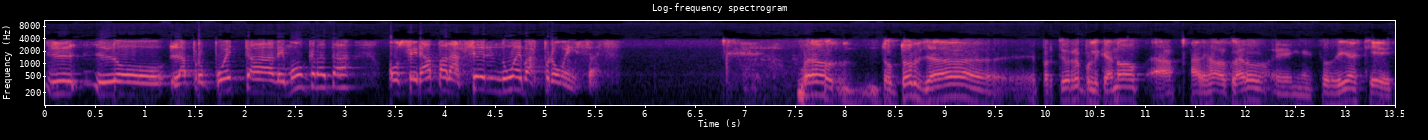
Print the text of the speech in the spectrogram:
la propuesta demócrata o será para hacer nuevas promesas? Bueno, doctor, ya el Partido Republicano ha, dejado claro en estos días que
